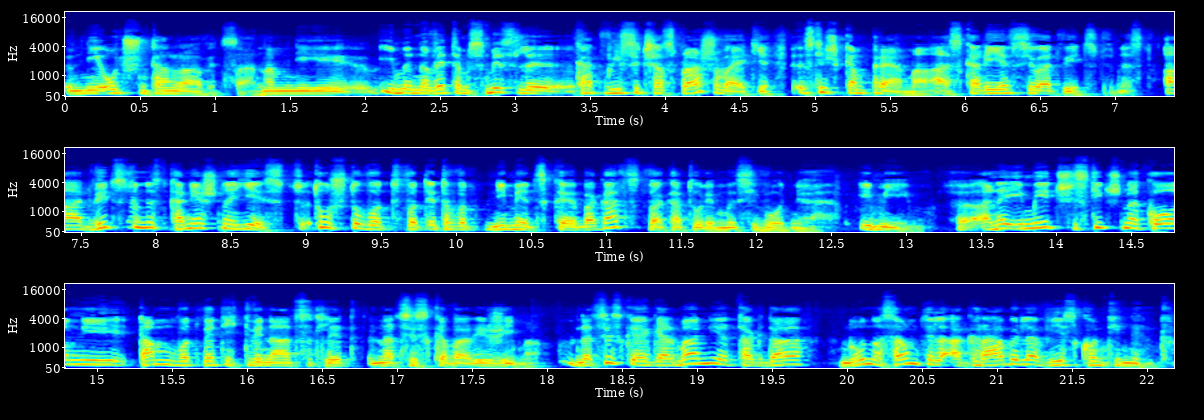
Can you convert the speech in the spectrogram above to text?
не очень-то нравится. Она мне именно в этом смысле, как вы сейчас спрашиваете, слишком прямо, а скорее всего ответственность. А ответственность, конечно, есть. То, что вот, вот это вот немецкое богатство, которое мы сегодня имеем, она имеет частично корни там вот в этих 12 лет нацистского режима. Нацистская Германия тогда ну, на самом деле ограбила весь континент.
